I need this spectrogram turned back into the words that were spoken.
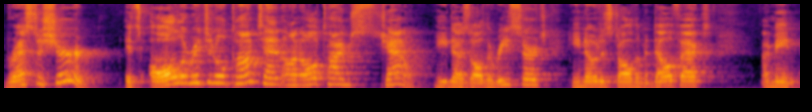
rest assured, it's all original content on All Time's channel. He does all the research. He noticed all the Mandela effects. I mean,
